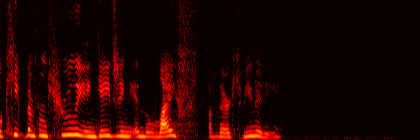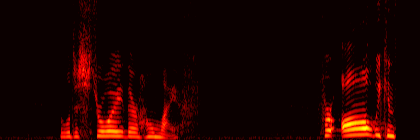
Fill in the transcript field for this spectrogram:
will keep them from truly engaging in the life of their community. It will destroy their home life. For all we can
